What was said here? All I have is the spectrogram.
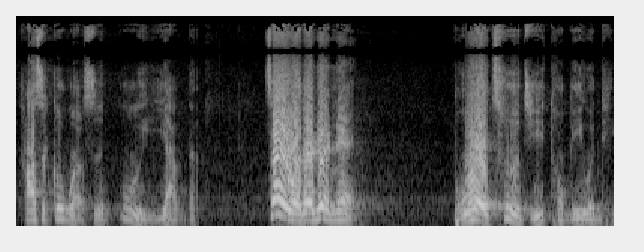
他是跟我是不一样的，在我的任内，不会触及统一问题。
